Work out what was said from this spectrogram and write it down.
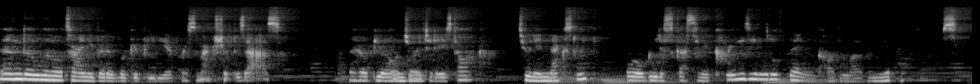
and a little tiny bit of Wikipedia for some extra pizzazz. I hope you all enjoyed today's talk. Tune in next week, where we'll be discussing a crazy little thing called love in the apocalypse.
